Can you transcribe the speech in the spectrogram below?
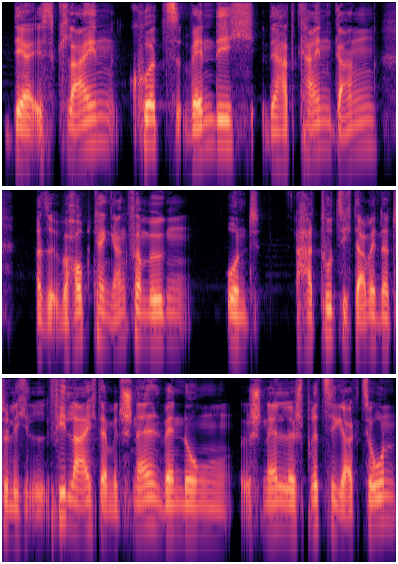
Der ist klein, kurz, wendig, der hat keinen Gang, also überhaupt kein Gangvermögen und hat, tut sich damit natürlich viel leichter mit schnellen Wendungen, schnelle, spritzige Aktionen.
